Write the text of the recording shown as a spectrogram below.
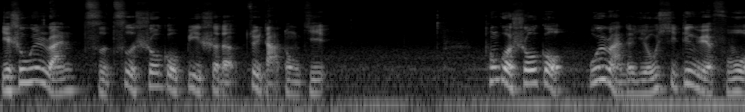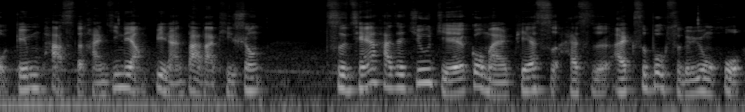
也是微软此次收购毕设的最大动机。通过收购，微软的游戏订阅服务 Game Pass 的含金量必然大大提升。此前还在纠结购买 PS 还是 Xbox 的用户，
